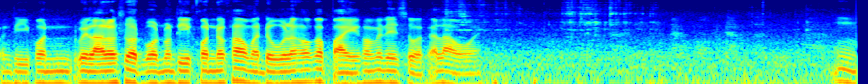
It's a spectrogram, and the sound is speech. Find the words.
บางทีคนเวลาเราสวดมนต์บางทีคนเขาเข้ามาดูแล้วเขาก็ไปเขาไม่ได้สวดกับเราไงอ่านี่คือการบอกกล่าวสาธุค่ะอืม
